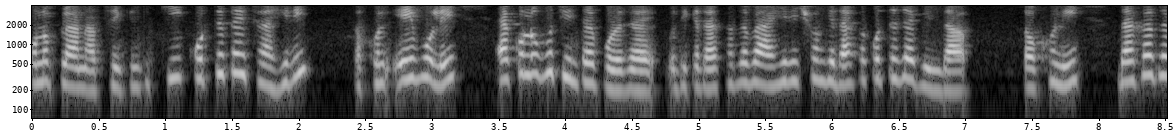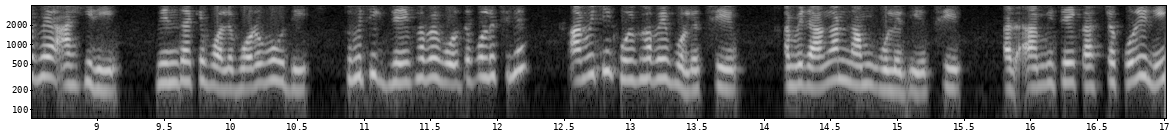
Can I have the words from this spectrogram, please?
কোনো প্ল্যান আছে। কিন্তু কি করতে চাইছে আহিরি? তখন এই বলে একলব্য চিন্তায় পড়ে যায়। ওদিকে দেখা যাবে আহিরির সঙ্গে দেখা করতে যায় বৃন্দা। তখনই দেখা যাবে আহিরি বৃন্দাকে বলে, বড় বৌদি, তুমি ঠিক যেইভাবে বলতে বলেছিলে, আমি ঠিক ওইভাবেই বলেছি। আমি রাঙার নাম বলে দিয়েছি। আর আমি যেই কাজটা করিনি,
